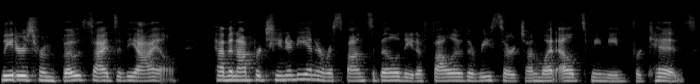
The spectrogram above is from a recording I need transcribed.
leaders from both sides of the aisle, have an opportunity and a responsibility to follow the research on what else we need for kids.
